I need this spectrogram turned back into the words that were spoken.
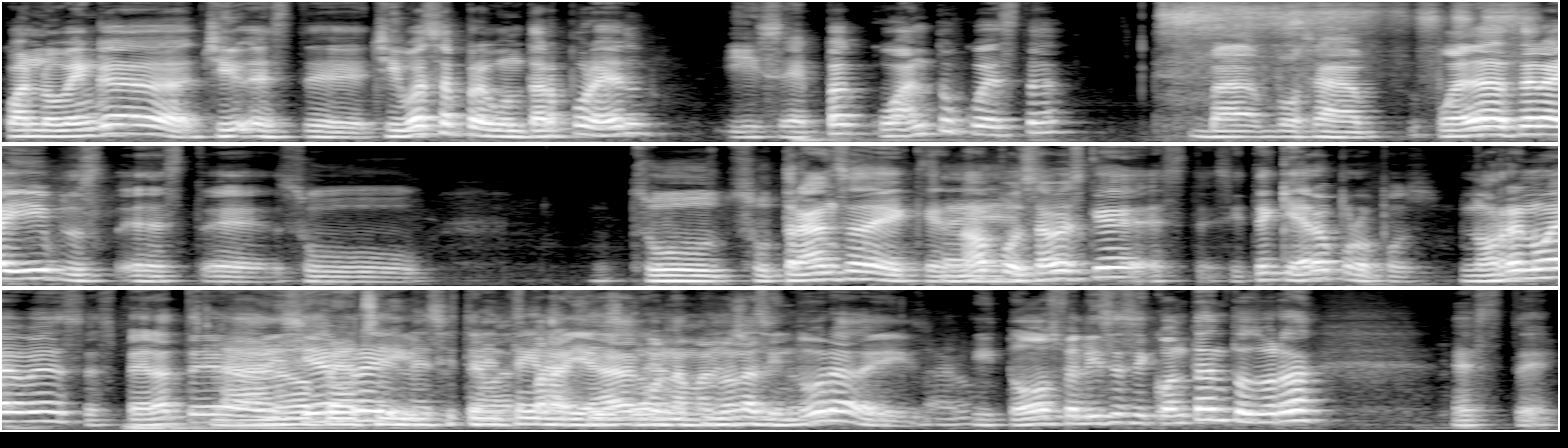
Cuando venga este, Chivas a preguntar por él y sepa cuánto cuesta, va, o sea, puede hacer ahí pues, este, su, su, su tranza de que, Sí. no, pues, ¿sabes qué? Este, sí te quiero, pero pues no renueves, espérate a Ah, no, diciembre espérate seis y meses y te vas para allá claro, con la mano en la cintura y, Claro. y todos felices y contentos, ¿verdad? Este,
